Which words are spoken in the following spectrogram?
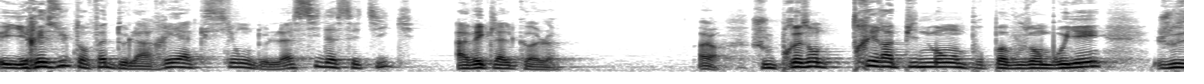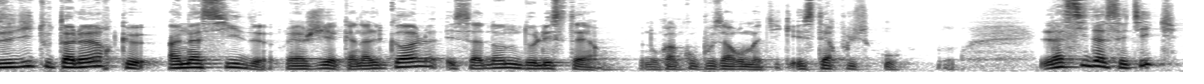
il résulte en fait de la réaction de l'acide acétique avec l'alcool. Alors, je vous le présente très rapidement pour pas vous embrouiller. Je vous ai dit tout à l'heure qu'un acide réagit avec un alcool et ça donne de l'ester, donc un composé aromatique, ester plus eau. L'acide acétique,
